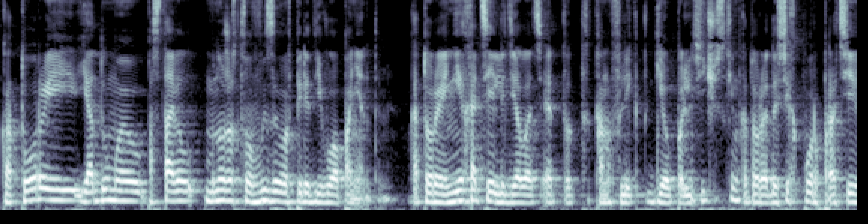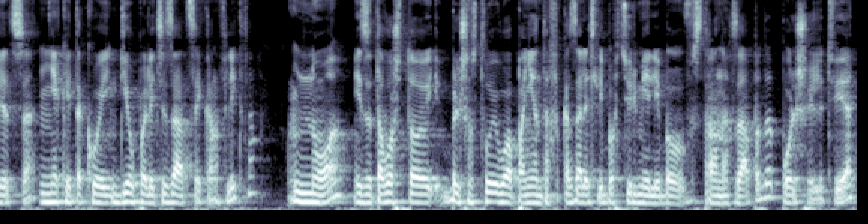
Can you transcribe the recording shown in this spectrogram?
который, я думаю, поставил множество вызовов перед его оппонентами, которые не хотели делать этот конфликт геополитическим, которые до сих пор противятся некой такой геополитизации конфликта. Но из-за того, что большинство его оппонентов оказались либо в тюрьме, либо в странах Запада, Польше и Литве,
